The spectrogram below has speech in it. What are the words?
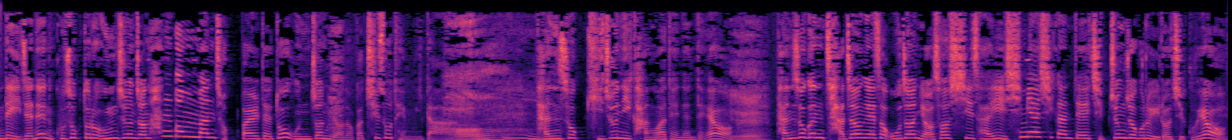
근데 이제는 고속도로 음주운전 한 번만 적발돼도 운전 면허가 취소됩니다. 아, 단속 기준이 강화되는데요. 예. 단속은 자정에서 오전 6시 사이 심야 시간대에 집중적으로 이뤄지고요.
